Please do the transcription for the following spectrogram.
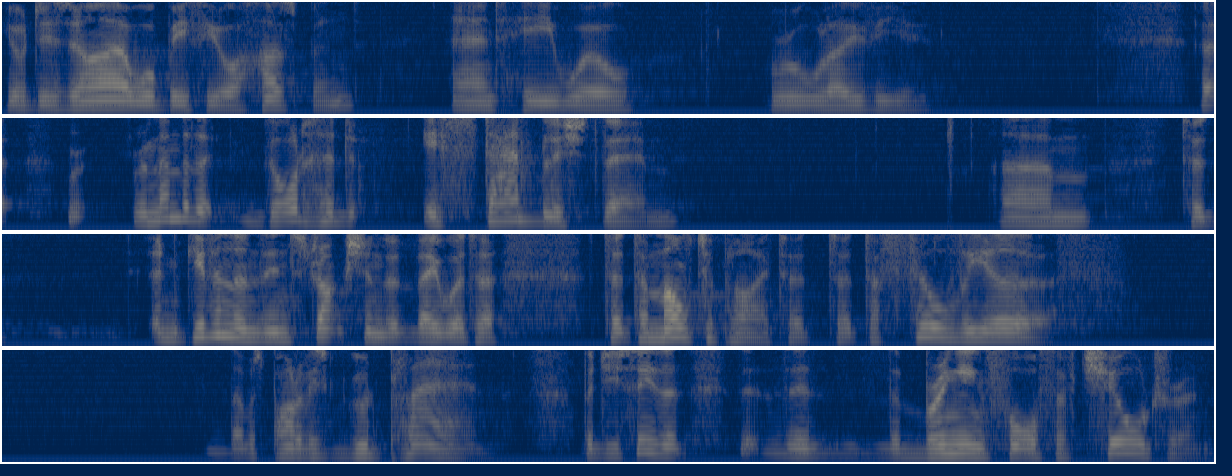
Your desire will be for your husband, and he will rule over you. Uh, re- remember that God had established them um, to, and given them the instruction that they were to to, to multiply, to, to, to fill the earth. That was part of his good plan. But you see that the, the, the bringing forth of children,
